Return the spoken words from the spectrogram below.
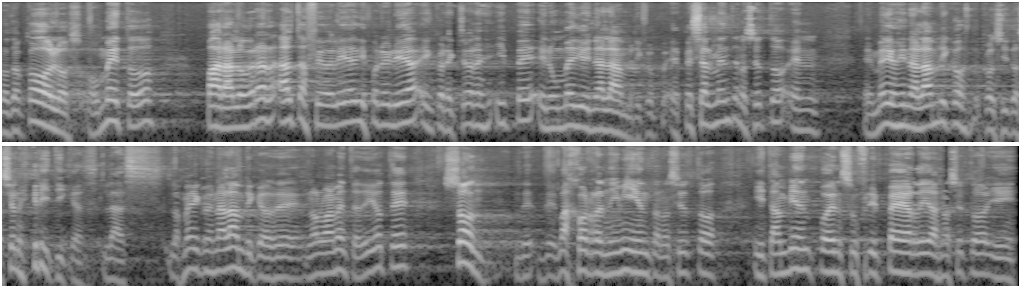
protocolos o métodos para lograr alta fiabilidad y disponibilidad en conexiones IP en un medio inalámbrico, especialmente, ¿no cierto?, en, medios inalámbricos con situaciones críticas. los medios inalámbricos normalmente de IoT son de, bajo rendimiento, ¿no es cierto? Y también pueden sufrir pérdidas, ¿no es cierto? Y,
